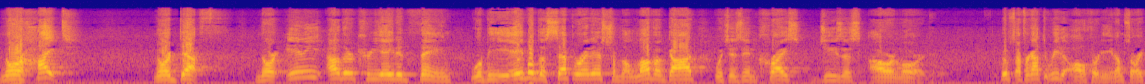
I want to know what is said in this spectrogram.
nor height, nor depth, nor any other created thing will be able to separate us from the love of God which is in Christ Jesus our Lord. Oops, I forgot to read it all 38. I'm sorry.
